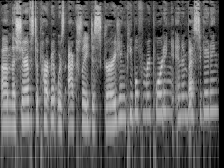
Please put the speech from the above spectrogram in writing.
Um, the sheriff's department was actually discouraging people from reporting and investigating.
